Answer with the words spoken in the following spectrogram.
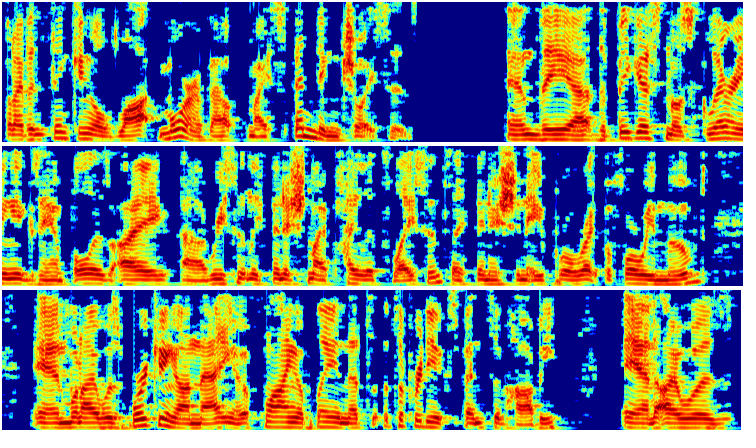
but I've been thinking a lot more about my spending choices. And the uh, the biggest, most glaring example is I uh, recently finished my pilot's license. I finished in April, right before we moved. And when I was working on that, you know, flying a plane that's that's a pretty expensive hobby. And I was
